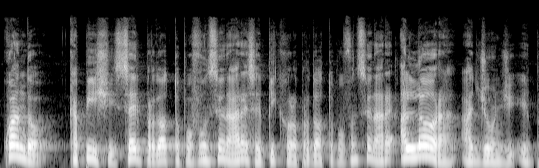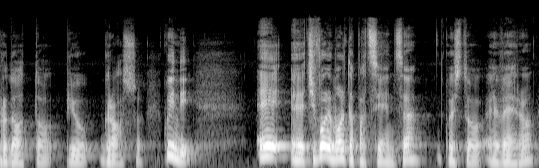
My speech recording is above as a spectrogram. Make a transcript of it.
Quando capisci se il prodotto può funzionare, se il piccolo prodotto può funzionare, allora aggiungi il prodotto più grosso. Quindi e, eh, ci vuole molta pazienza, questo è vero,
